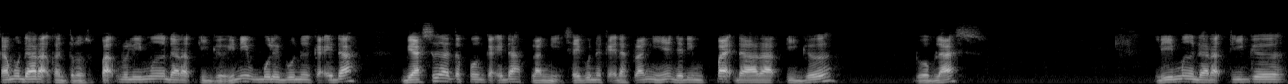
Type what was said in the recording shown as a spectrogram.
kamu darabkan terus. 45 darab 3 ini boleh guna kaedah biasa ataupun kaedah pelangi. Saya guna kaedah pelangi ya. jadi 4 darab 3 12 5 darab 3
